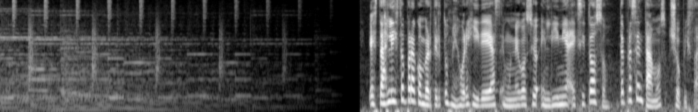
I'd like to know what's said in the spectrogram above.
¿Estás listo para convertir tus mejores ideas en un negocio en línea exitoso? Te presentamos Shopify.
